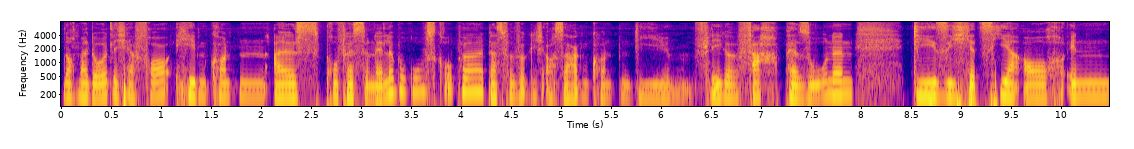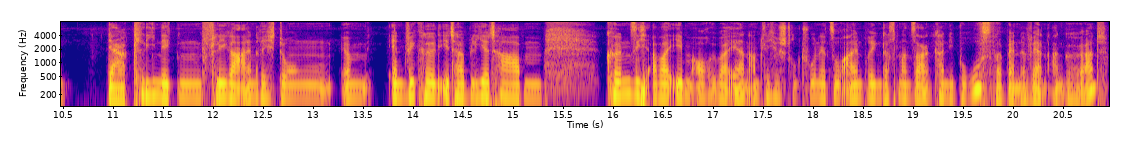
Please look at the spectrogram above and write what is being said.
nochmal deutlich hervorheben konnten als professionelle Berufsgruppe, dass wir wirklich auch sagen konnten, die Pflegefachpersonen, die sich jetzt hier auch in der Kliniken, Pflegeeinrichtungen ähm, entwickelt, etabliert haben, können sich aber eben auch über ehrenamtliche Strukturen jetzt so einbringen, dass man sagen kann, die Berufsverbände werden angehört.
